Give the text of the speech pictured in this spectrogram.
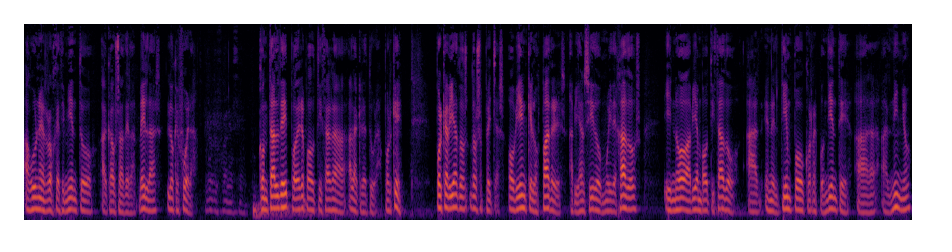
algún enrojecimiento a causa de las velas, lo que fuera, con tal de poder bautizar a, la criatura. ¿Por qué? Porque había dos, dos sospechas, o bien que los padres habían sido muy dejados y no habían bautizado en el tiempo correspondiente al niño,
